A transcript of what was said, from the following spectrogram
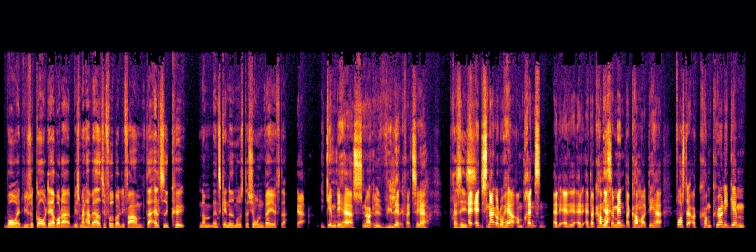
hvor at vi så går der, hvor der, hvis man har været til fodbold i Farum, der er altid kø, når man skal ned mod stationen bagefter. Ja. Igennem det her snørklede villa-kvarter. Ja. Ja. Præcis. At, at, snakker du her om prinsen? At, at, at, at der kommer ja. simpelthen, der kommer det her. Forestil dig at komme kørende igennem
